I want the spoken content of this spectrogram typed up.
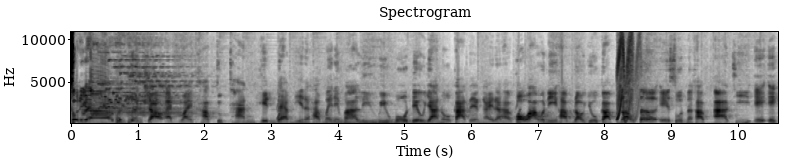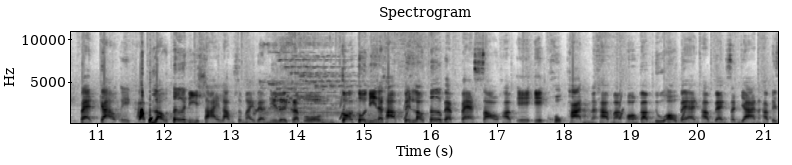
สวัสดีครับเพื่อนๆชาวแอดไวขับทุกท่านเห็นแบบนี้นะครับ ไม่ได้มารีวิวโมเดลยานโอกาศแต่ยังไงนะครับ เพราะว่าวันนี้ครับเราอยู่กับเราเตอร์ ASUS นะครับ RTAX 89X ครับเราเตอร์ดีไซน์ล้ำสมัยแบบนี้เลยครับผม ก็ตัวนี้นะครับเป็นเราเตอร์แบบ 8 เสาครับ AX 6000นะครับมาพร้อมกับ Dual Band ครับแบ่งสัญญาณนะครับเป็น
